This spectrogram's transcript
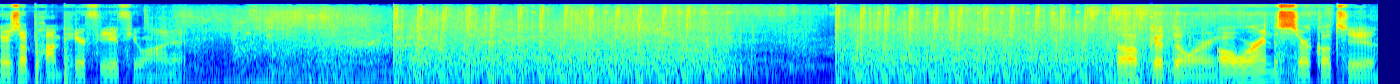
There's a pump here for you if you want it. No, I'm good, don't worry. Oh, we're in the circle too.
